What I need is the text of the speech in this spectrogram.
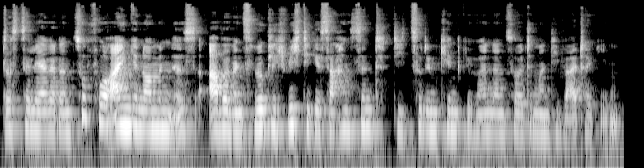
dass der Lehrer dann zu voreingenommen ist. Aber wenn es wirklich wichtige Sachen sind, die zu dem Kind gehören, dann sollte man die weitergeben.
